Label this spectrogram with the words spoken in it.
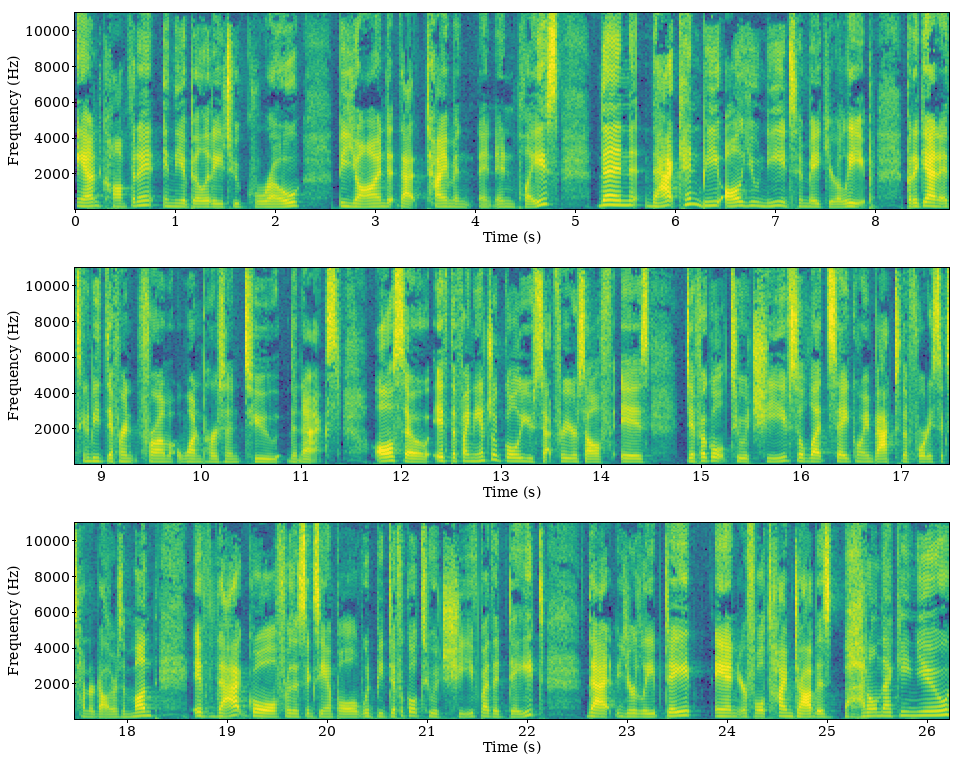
and confident in the ability to grow beyond that time in, in, in place, then that can be all you need to make your leap. But again, it's going to be different from one person to the next. Also, if the financial goal you set for yourself is difficult to achieve. So let's say going back to the $4,600 a month, if that goal for this example would be difficult to achieve by the date that your leap date and your full time job is bottlenecking you,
